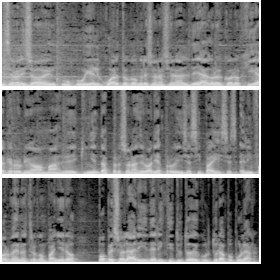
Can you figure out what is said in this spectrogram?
Y se realizó en Jujuy el cuarto Congreso Nacional de Agroecología que reunió a más de 500 personas de varias provincias y países. El informe de nuestro compañero Pope Solari del Instituto de Cultura Popular.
